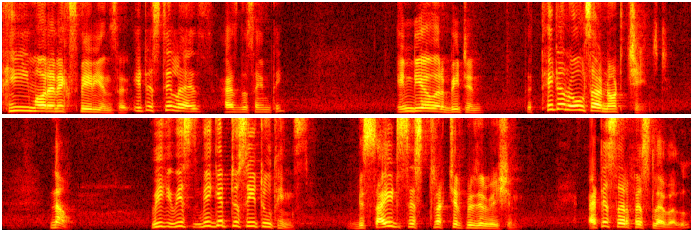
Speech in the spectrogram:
theme or an experiencer, it still has, has the same thing. India were beaten, the theta roles are not changed. Now, we, we, we get to see two things. Besides the structure preservation, at a surface level,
